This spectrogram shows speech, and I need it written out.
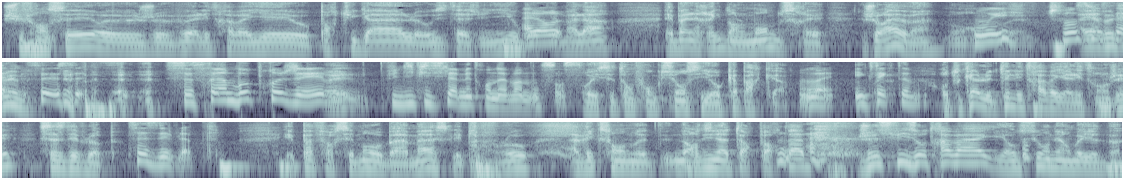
Je suis français, euh, je veux aller travailler au Portugal, aux États-Unis, au Alors- Guatemala. Eh ben les règles dans le monde seraient. Je rêve, hein. Bon, Oui, je pense que ça- ce serait un beau projet, mais plus difficile à mettre en œuvre à mon sens. Oui, c'est en fonction, c'est au cas par cas. Ouais, exactement. En tout cas, le télétravail à l'étranger, ça se développe. Ça se développe. Et pas forcément aux Bahamas, les l'eau, avec son ordinateur portable. Je suis au travail. Et en dessous, on est en maillot de bain.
